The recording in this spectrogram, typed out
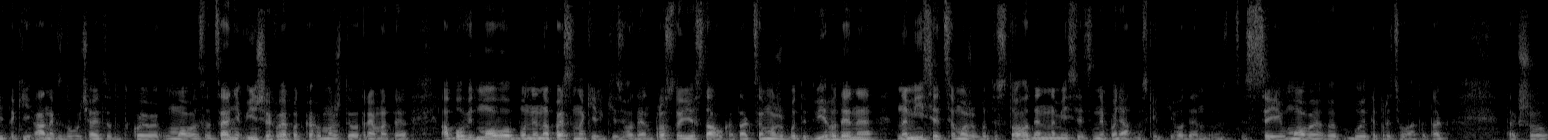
і такий анекс долучається до такої умови злицення. В інших випадках ви можете отримати або відмову, бо не написана кількість годин, просто є ставка. Так, це може бути 2 години на місяць, це може бути 100 годин на місяць. Непонятно скільки годин з цієї умови ви будете працювати. Так, так що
